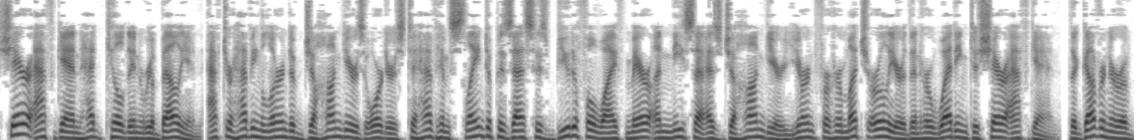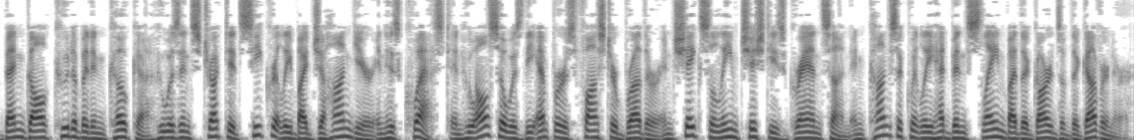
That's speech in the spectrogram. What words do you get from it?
Sher Afghan had killed in rebellion after having learned of Jahangir's orders to have him slain to possess his beautiful wife Mehr un Nisa as Jahangir yearned for her much earlier than her wedding to Sher Afghan, the governor of Bengal Qutbuddin Koka who was instructed secretly by Jahangir in his quest and who also was the emperor's foster brother and Sheikh Salim Chishti's grandson and consequently had been slain by the guards of the governor.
